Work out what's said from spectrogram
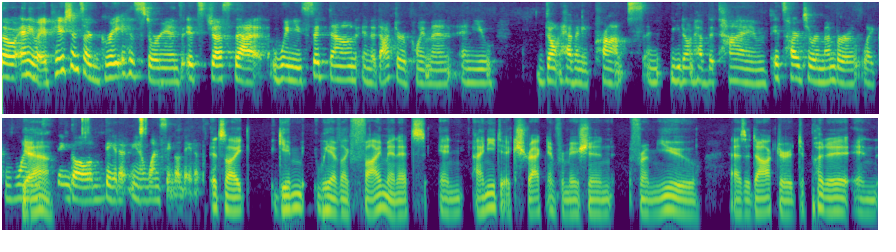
so, anyway, patients are great historians. It's just that when you sit down in a doctor appointment and you don't have any prompts and you don't have the time, it's hard to remember like one yeah. single data, you know, one single data. It's like, give me, we have like five minutes and I need to extract information from you as a doctor to put it in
